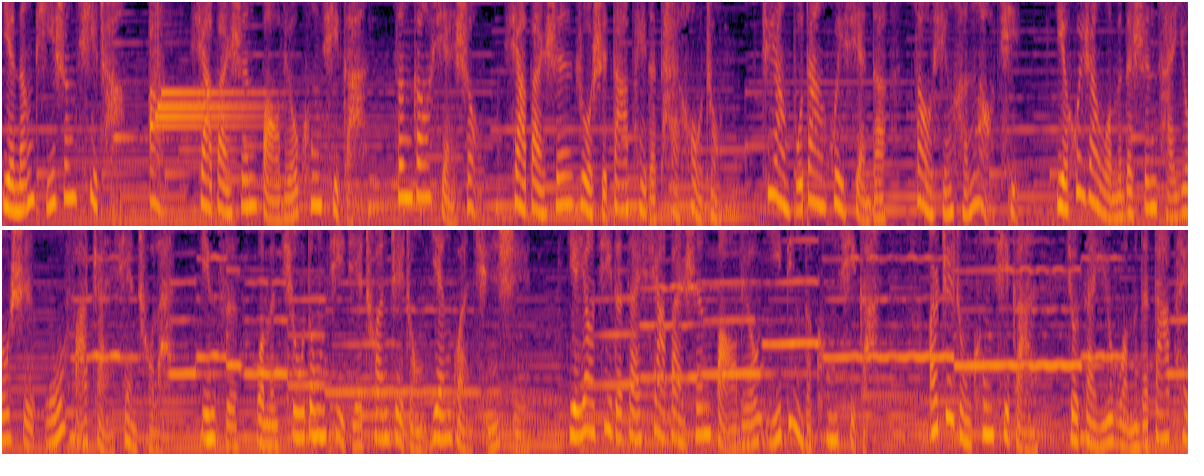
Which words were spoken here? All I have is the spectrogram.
也能提升气场。下半身保留空气感。增高显瘦，下半身若是搭配的太厚重，这样不但会显得造型很老气，也会让我们的身材优势无法展现出来。因此，我们秋冬季节穿这种烟管裙时，也要记得在下半身保留一定的空气感。而这种空气感就在于我们的搭配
